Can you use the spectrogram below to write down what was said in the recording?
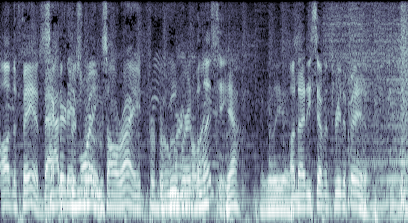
on The Fan. Back Saturday Chris mornings, Rose all right for for Boomer, Boomer and Valenti. Valenti Yeah, it really is. on 97.3 The Fan.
